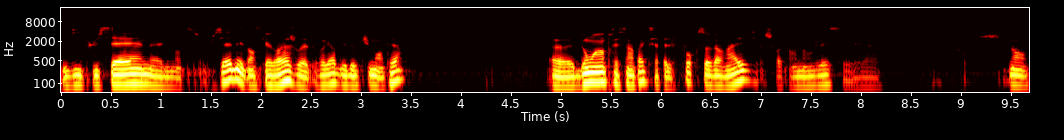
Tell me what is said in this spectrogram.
vie plus saine, alimentation plus saine. Et dans ce cadre-là, je regarde des documentaires, euh, dont un très sympa qui s'appelle Forks Over Knives. Je crois qu'en anglais, c'est la non,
